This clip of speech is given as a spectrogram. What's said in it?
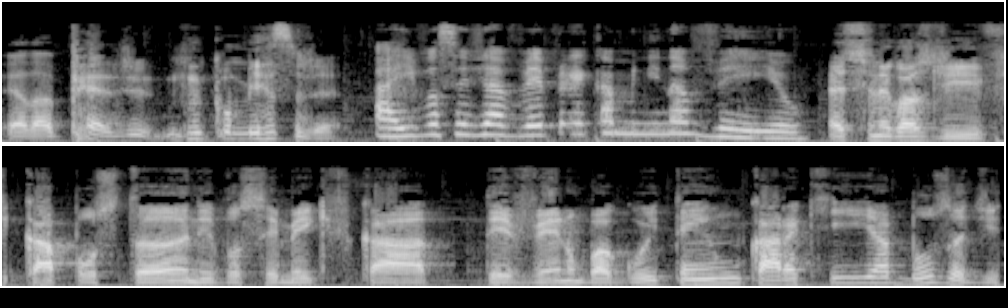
Ela perde no começo já. Aí você já vê porque que a menina veio. Esse negócio de ficar apostando e você meio que ficar devendo um bagulho, tem um cara que abusa disso,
